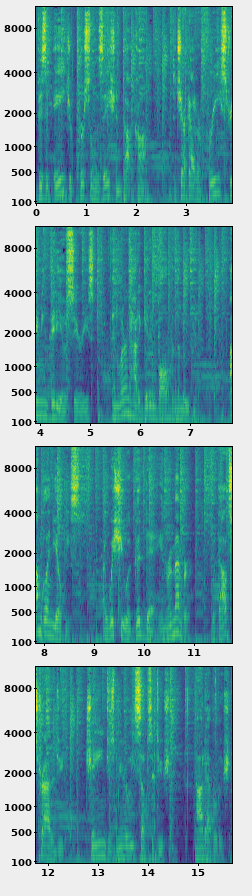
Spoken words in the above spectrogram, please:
visit ageofpersonalization.com to check out our free streaming video series and learn how to get involved in the movement. I'm Glenn Llopis. I wish you a good day, and remember, without strategy, change is merely substitution not evolution.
